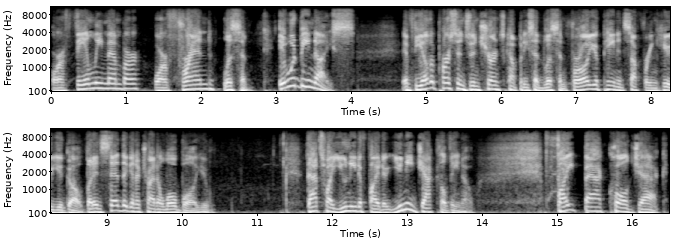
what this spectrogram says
or a family member or a friend, listen, it would be nice if the other person's insurance company said, listen, for all your pain and suffering, here you go. But instead, they're going to try to lowball you. That's why you need a fighter. You need Jack Calvino. Fight back, call Jack.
